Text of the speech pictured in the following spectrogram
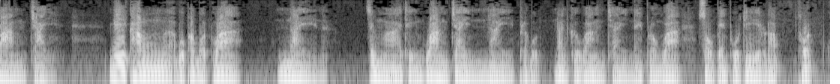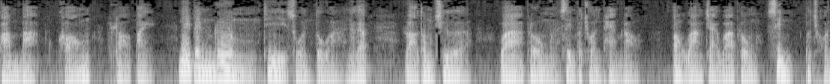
วางใจ มีคำบุพบทว่าในนะ ซึ่งหมายถึงวางใจในพระบุตร นั่นคือวางใจในพระองค์ว่าทรงเป็นผู้ที่รับโทษความบาปของเราไป นี่เป็นเรื่องที่ส่วนตัวนะครับ เราต้องเชื่อว่าพระองค์สิ้นพระชนแทนเรา ต้องวางใจว่าพระองค์สิ้นพระชน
